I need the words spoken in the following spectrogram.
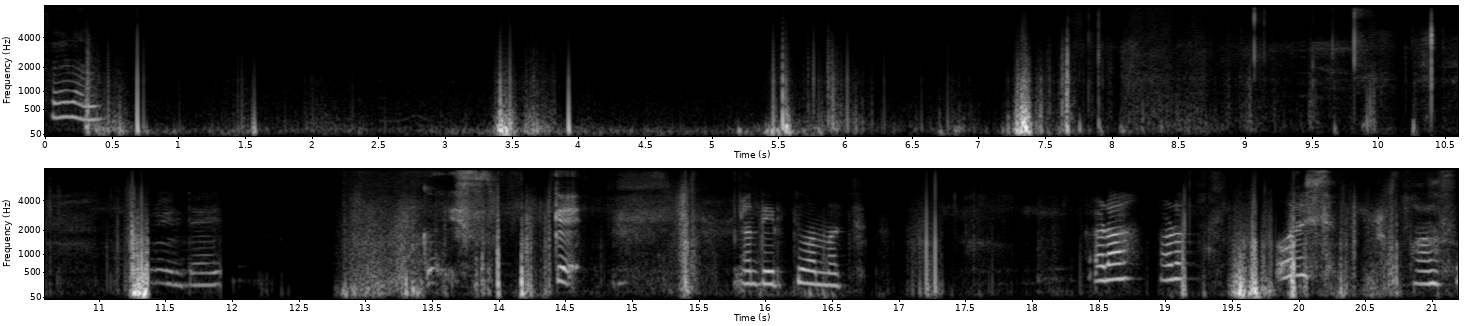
സൈഡാണ് കളിച്ചല്ലേ സൈഡല്ല ഞാൻ തിരിച്ചു വന്നച്ച് എടാ എടാ. പാസ്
